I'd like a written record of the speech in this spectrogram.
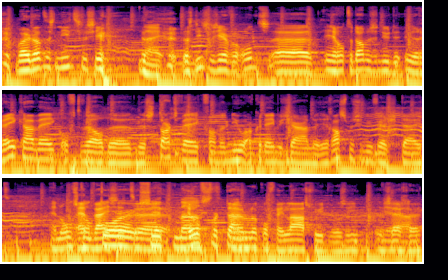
Maar dat is niet zozeer, Nee, dat is niet zozeer voor ons. Eh, in Rotterdam is het nu de Eureka-week. Oftewel de, de startweek van een nieuw academisch jaar aan de Erasmus Universiteit. en ons en wij kantoor zitten zit heel naast fortuinlijk, of helaas hoe je het wil zien, Ja. zeggen,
